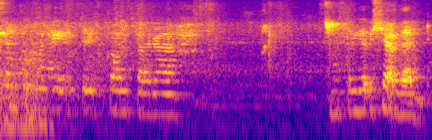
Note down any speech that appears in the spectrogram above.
Isang po yung electric fan para matuyo siya agad.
